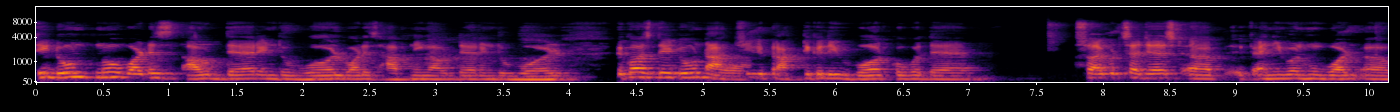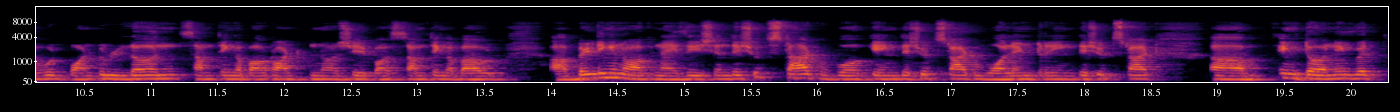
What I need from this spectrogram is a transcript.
They don't know what is out there in the world what is happening out there in the world because they don't yeah. actually practically work over there. So I would suggest uh, if anyone who want, uh, would want to learn something about entrepreneurship or something about uh, building an organization, they should start working, they should start volunteering, they should start um, interning with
